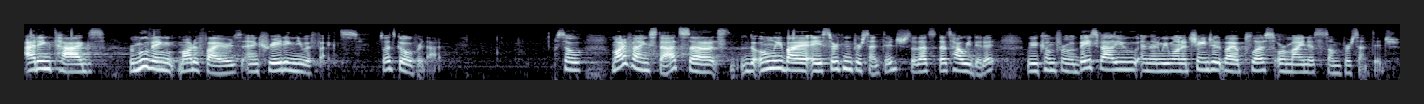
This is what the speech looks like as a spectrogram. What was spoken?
adding tags, removing modifiers, and creating new effects. So let's go over that. So modifying stats, uh, only by a certain percentage, so that's, that's how we did it. We come from a base value, and then we want to change it by a plus or minus some percentage.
